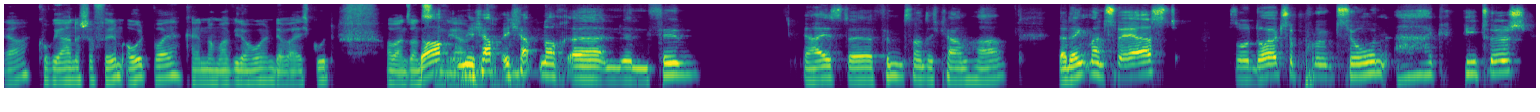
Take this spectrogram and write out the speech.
ja, koreanischer Film, Old Boy, kann ich nochmal wiederholen, der war echt gut. Aber ansonsten, Doch, ja. ich habe ich hab noch äh, einen Film, der heißt äh, 25 km/h. Da denkt man zuerst, so deutsche Produktion, ah, kritisch,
